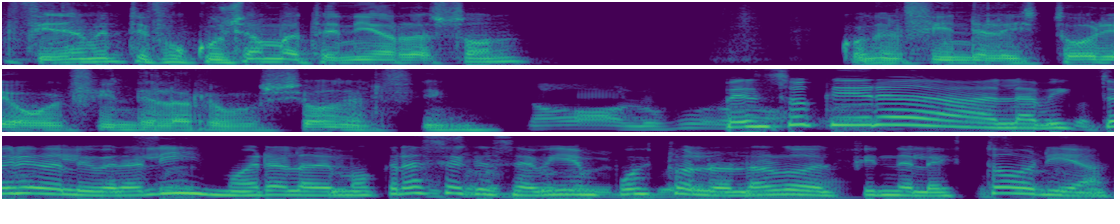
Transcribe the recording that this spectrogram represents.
Finalmente Fukuyama tenía razón con el fin de la historia o el fin de la revolución, el fin. Pensó que era la victoria del liberalismo, era la democracia que se había impuesto a lo largo del fin de la historia.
